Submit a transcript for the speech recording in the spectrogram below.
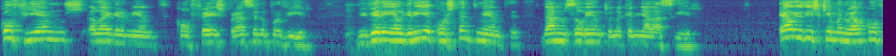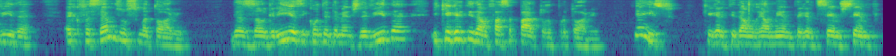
Confiemos alegremente, com fé e esperança no porvir. Viver em alegria constantemente dá-nos alento na caminhada a seguir. Hélio diz que Emanuel convida a que façamos um somatório das alegrias e contentamentos da vida e que a gratidão faça parte do repertório. E é isso que a gratidão realmente agradecemos sempre,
